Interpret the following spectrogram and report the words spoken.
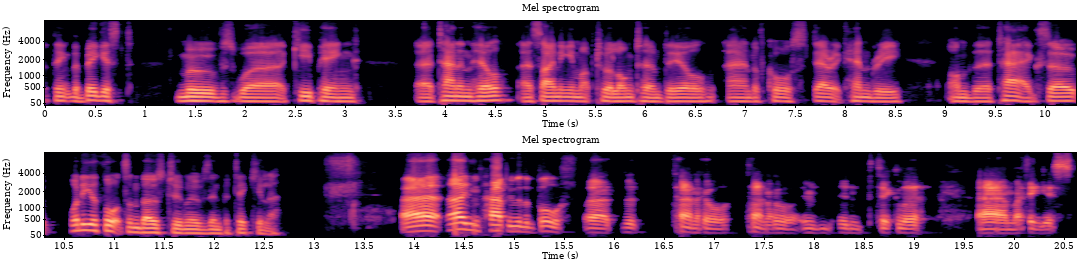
I think the biggest moves were keeping uh, Tannehill, uh, signing him up to a long-term deal, and of course Derrick Henry on the tag. So, what are your thoughts on those two moves in particular? Uh, I'm happy with them both. Uh, the Tannehill, Tannehill in, in particular, um, I think it's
